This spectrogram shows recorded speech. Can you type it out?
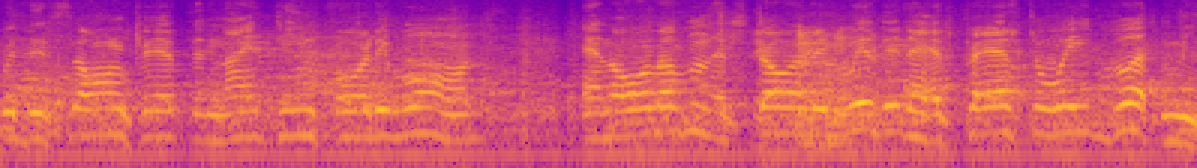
with this song fest in 1941 and all of them that started with it has passed away but me.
